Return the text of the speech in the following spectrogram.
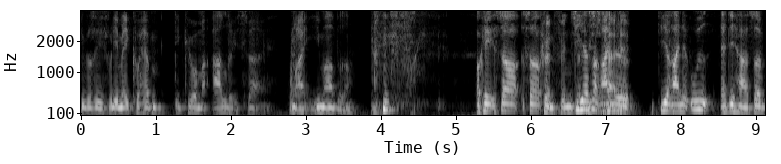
Lige præcis, fordi man ikke kunne have dem. Det gjorde mig aldrig i Sverige. Nej, I er meget bedre. okay, så, så de har så regnet, de har regnet ud af det her, så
